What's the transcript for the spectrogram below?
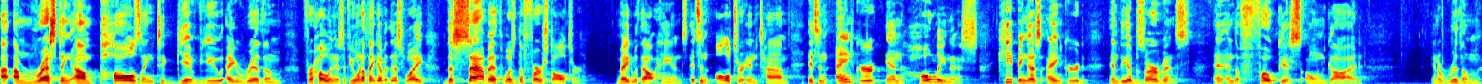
I'm resting, I'm pausing to give you a rhythm for holiness. If you want to think of it this way, the Sabbath was the first altar made without hands. It's an altar in time, it's an anchor in holiness, keeping us anchored in the observance and, and the focus on God in a rhythm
